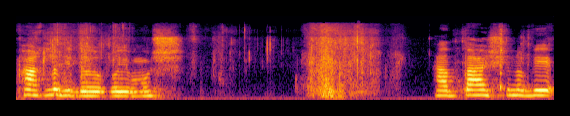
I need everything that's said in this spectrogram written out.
Farklı bir duyguymuş. Hatta şunu bir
